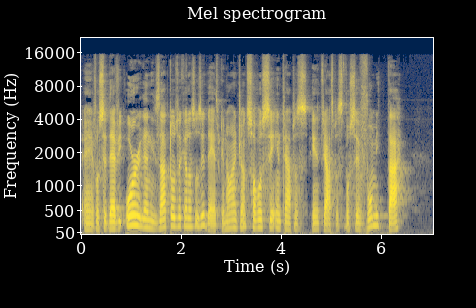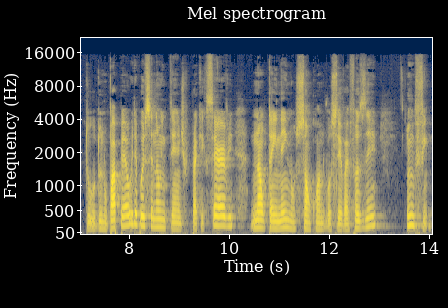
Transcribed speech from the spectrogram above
É, você deve organizar todas aquelas suas ideias, porque não adianta só você, entre aspas, entre aspas você vomitar tudo no papel e depois você não entende para que serve, não tem nem noção quando você vai fazer. Enfim,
